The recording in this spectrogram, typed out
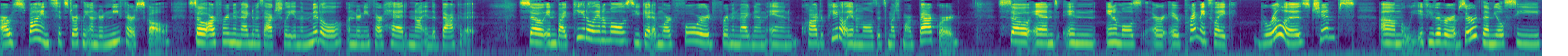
our spine sits directly underneath our skull. So our foramen magnum is actually in the middle underneath our head, not in the back of it. So in bipedal animals, you get a more forward foramen magnum, and quadrupedal animals, it's much more backward. So, and in animals or, or primates like gorillas, chimps, um, if you've ever observed them, you'll see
